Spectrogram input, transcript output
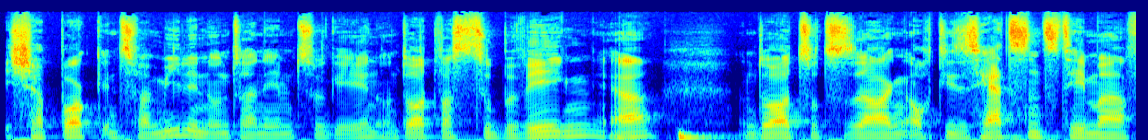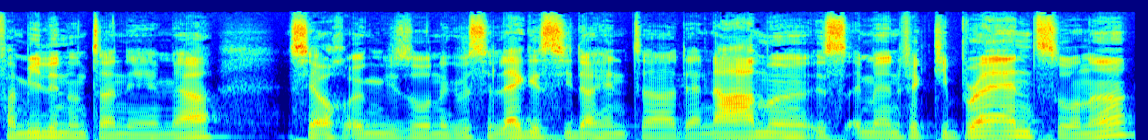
ich habe Bock ins Familienunternehmen zu gehen und dort was zu bewegen, ja, und dort sozusagen auch dieses Herzensthema Familienunternehmen, ja, ist ja auch irgendwie so eine gewisse Legacy dahinter. Der Name ist im Endeffekt die Brand, so ne.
